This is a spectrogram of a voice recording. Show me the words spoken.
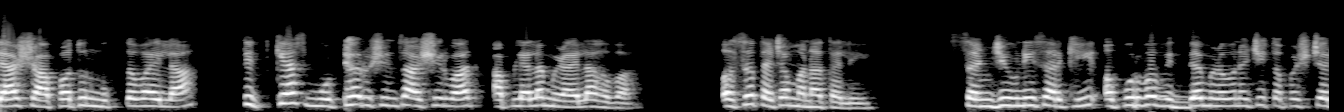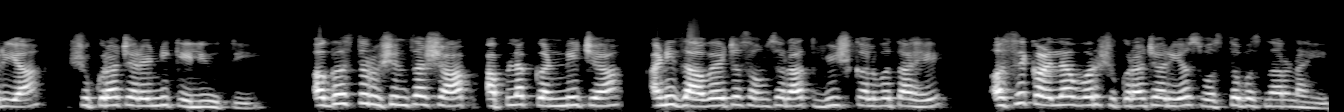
त्या शापातून मुक्त व्हायला तितक्याच मोठ्या ऋषींचा आशीर्वाद आपल्याला मिळायला हवा असं त्याच्या मनात आले. संजीवनी सारखी अपूर्व विद्या मिळवण्याची तपश्चर्या शुक्राचार्यांनी केली होती. अगस्त ऋषींचा शाप आपल्या कन्येच्या आणि जावयाच्या संसारात विष कालवत आहे असे कळल्यावर शुक्राचार्य स्वस्थ बसणार नाहीत.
